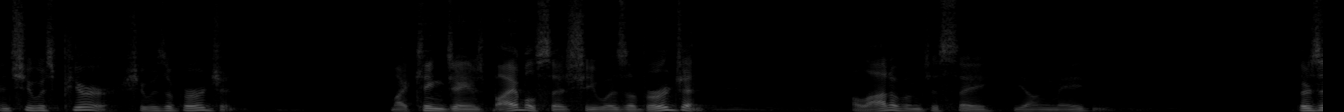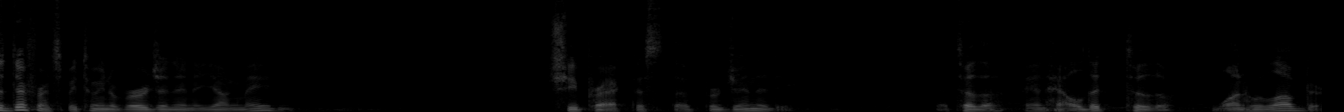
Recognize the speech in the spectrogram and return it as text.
and she was pure. She was a virgin. My King James Bible says she was a virgin. A lot of them just say young maiden. There's a difference between a virgin and a young maiden. She practiced that virginity to the and held it to the one who loved her.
